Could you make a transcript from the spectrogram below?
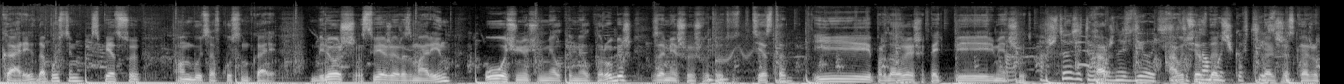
карри, допустим, специю, он будет со вкусом карри. Берешь свежий розмарин, очень-очень мелко-мелко рубишь, замешиваешь в это вот тесто и продолжаешь опять перемешивать. А что из этого Хар- можно сделать? А вот сейчас дальше, теста? дальше скажу.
